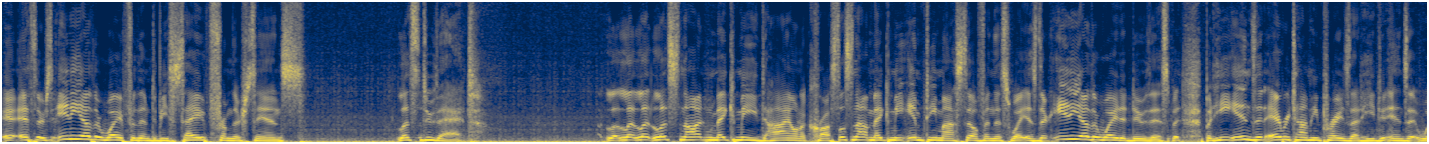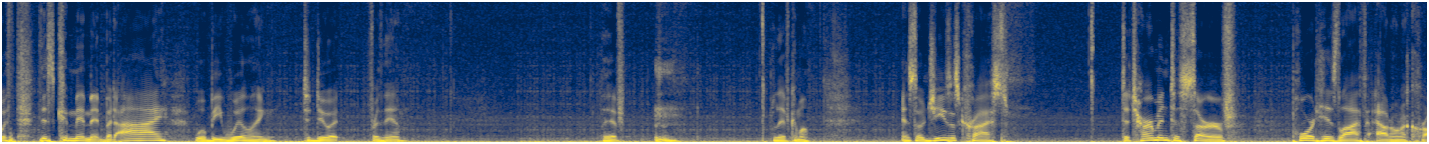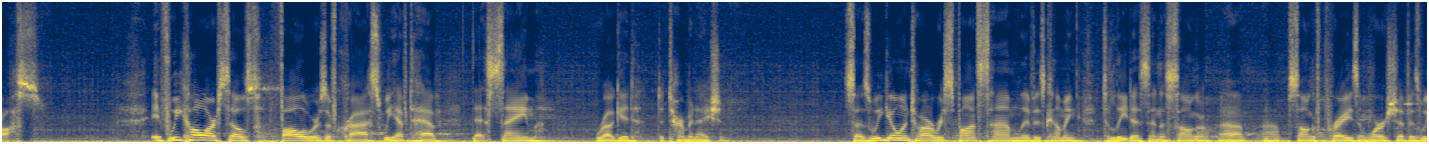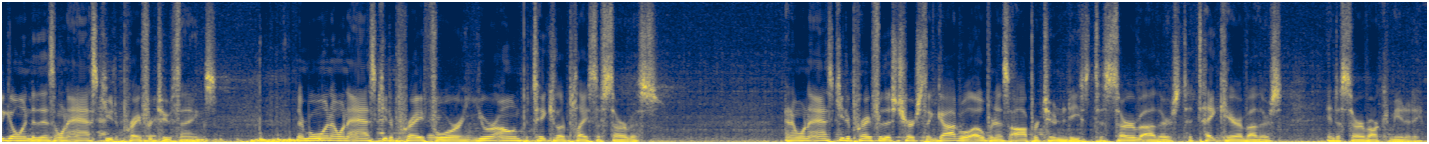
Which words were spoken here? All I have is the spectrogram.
if there's any other way for them to be saved from their sins, let's do that. Let, let, let's not make me die on a cross. Let's not make me empty myself in this way. Is there any other way to do this? But, but he ends it every time he prays that, he ends it with this commitment. But I will be willing to do it for them. Liv. Liv, come on. And so Jesus Christ, determined to serve, poured his life out on a cross. If we call ourselves followers of Christ, we have to have that same rugged determination. So as we go into our response time, Liv is coming to lead us in a song uh, uh, song of praise and worship. As we go into this, I want to ask you to pray for two things. Number one, I want to ask you to pray for your own particular place of service. And I want to ask you to pray for this church that God will open us opportunities to serve others, to take care of others, and to serve our community.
